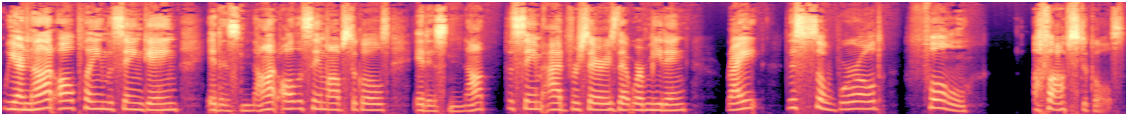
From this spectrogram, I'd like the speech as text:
We are not all playing the same game. It is not all the same obstacles. It is not the same adversaries that we're meeting, right? This is a world full of obstacles,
